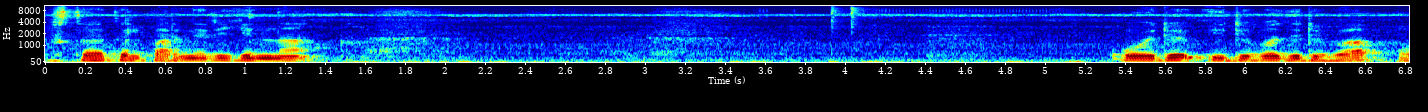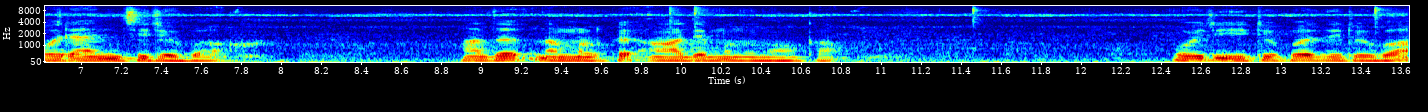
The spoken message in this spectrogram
പുസ്തകത്തിൽ പറഞ്ഞിരിക്കുന്ന ഒരു ഇരുപത് രൂപ ഒരഞ്ച് രൂപ. അത് നമ്മൾക്ക് ആദ്യം ഒന്ന് നോക്കാം. ഒരു ഇരുപത് രൂപ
